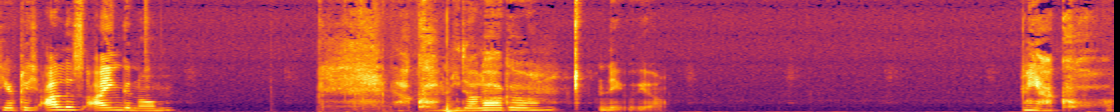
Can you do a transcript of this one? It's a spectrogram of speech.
Die haben gleich alles eingenommen. Ja, komm, Niederlage. Nehmen wir. Ja, komm.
